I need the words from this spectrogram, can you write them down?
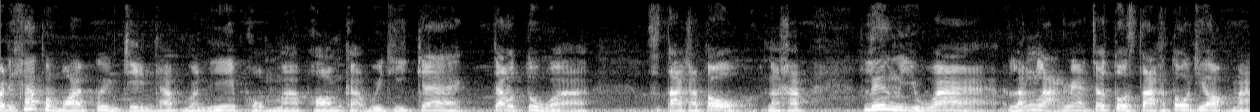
วัสดีครับผมบอยปืนจีนครับ วันนี้ผมมาพร้อมกับวิธีแก้เจ้าตัวสตาร์กาโต้นะครับ เรื่องมีอยู่ว่าหลังๆเนี่ยเจ้าตัวสตาร์กาโต้ที่ออกมา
